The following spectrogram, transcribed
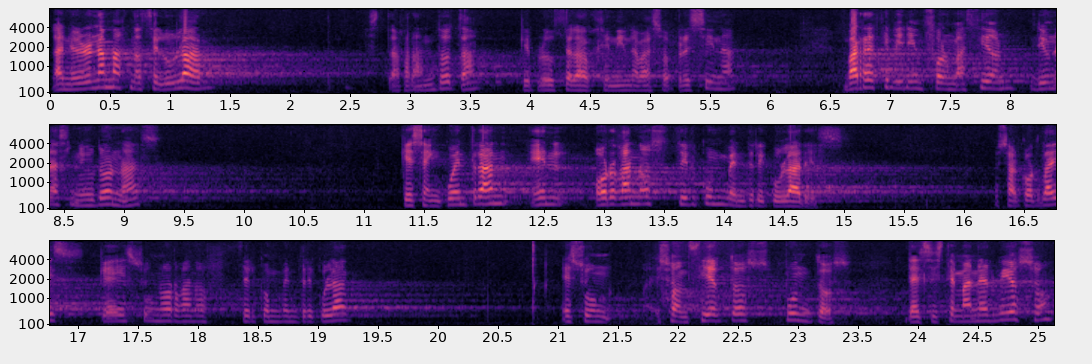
La neurona magnocelular, esta grandota que produce la arginina vasopresina, va a recibir información de unas neuronas que se encuentran en órganos circunventriculares, ¿Os acordáis qué es un órgano circunventricular? son ciertos puntos del sistema nervioso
